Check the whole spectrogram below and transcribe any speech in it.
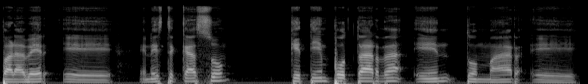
para ver eh, en este caso qué tiempo tarda en tomar eh,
